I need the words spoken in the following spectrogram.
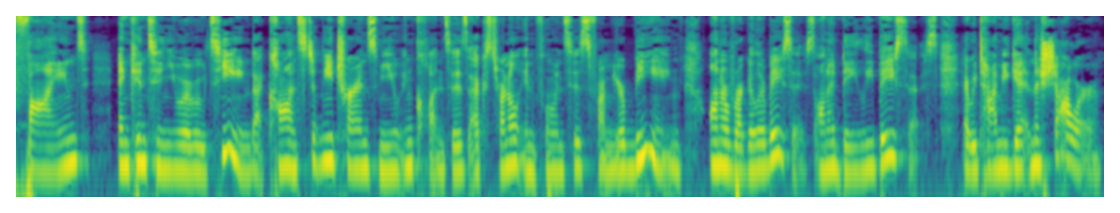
find and continue a routine that constantly transmute and cleanses external influences from your being on a regular basis, on a daily basis. Every time you get in the shower,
